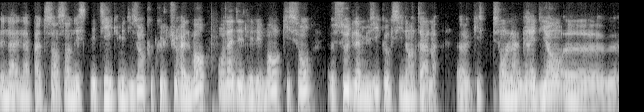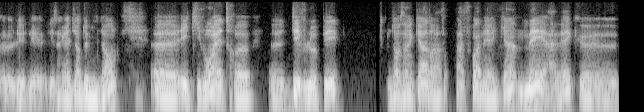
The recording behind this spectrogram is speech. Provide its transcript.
euh, n'a pas de sens en esthétique, mais disons que culturellement, on a des éléments qui sont ceux de la musique occidentale. Qui sont les, ingrédients dominants, et qui vont être développés dans un cadre afro-américain, mais avec euh,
